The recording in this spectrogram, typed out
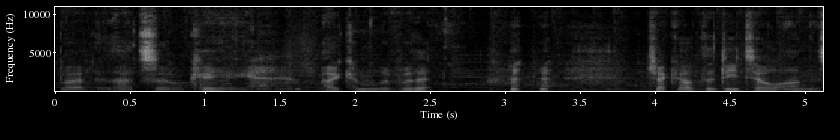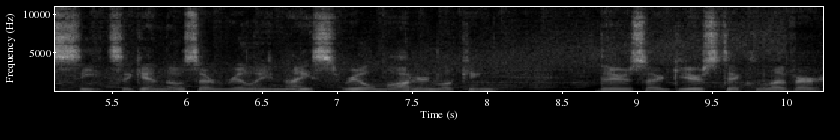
but that's okay. I can live with it. Check out the detail on the seats. Again, those are really nice, real modern looking. There's our gear stick lever,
